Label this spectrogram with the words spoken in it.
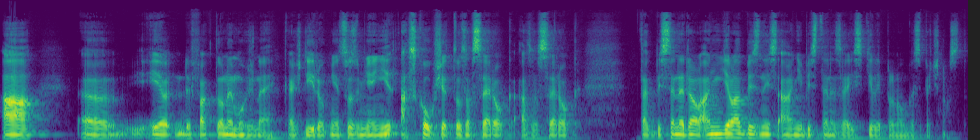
A e, je de facto nemožné každý rok něco změnit a zkoušet to zase rok a zase rok tak by se nedal ani dělat biznis, ani byste nezajistili plnou bezpečnost.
